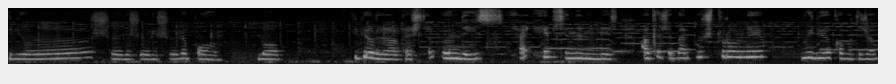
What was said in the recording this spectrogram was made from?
Gidiyoruz. Şöyle şöyle şöyle. Bam. Lop. Gidiyoruz arkadaşlar. Öndeyiz. Ya, hepsinden öndeyiz. Arkadaşlar ben 3 tur oynayıp videoyu kapatacağım.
